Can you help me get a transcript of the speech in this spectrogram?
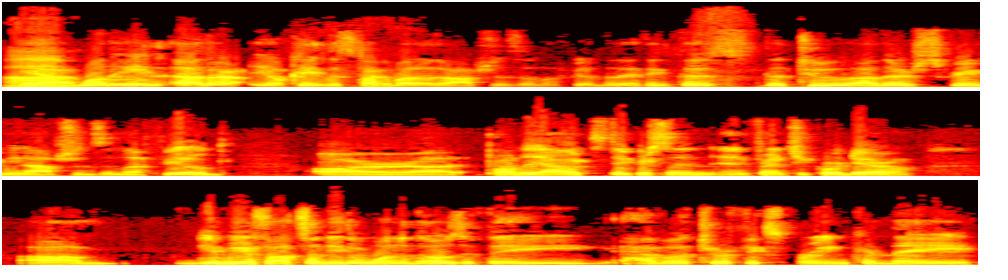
Um, Yeah. Well, the other okay. Let's talk about other options in left field. I think the the two other screaming options in left field are uh, probably Alex Dickerson and Franchy Cordero. Um, give me your thoughts on either one of those. If they have a terrific spring, can they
